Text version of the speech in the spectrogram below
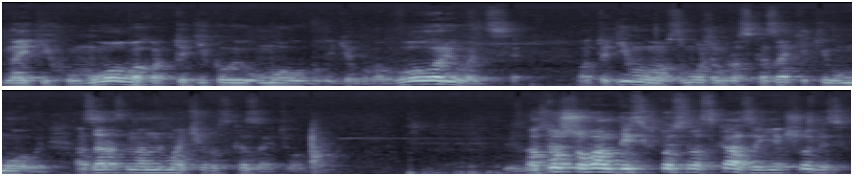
на яких умовах, от тоді, коли умови будуть обговорюватися, от тоді ми вам зможемо розказати, які умови. А зараз нам нема чого розказати. А то, що вам десь хтось розказує, якщо десь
